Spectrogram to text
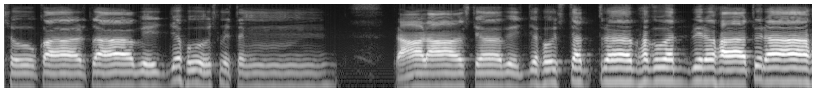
शोकार्ता स्मृतिम् प्राणाश्च विजहुस्तत्र भगवद्विरहातुराः।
